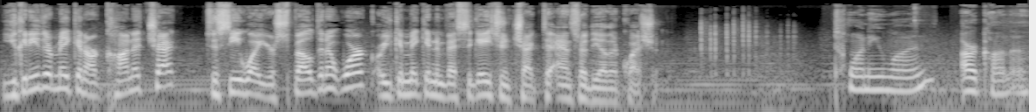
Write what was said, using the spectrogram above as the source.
You can either make an arcana check to see why your spell didn't work, or you can make an investigation check to answer the other question. 21 Arcana.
